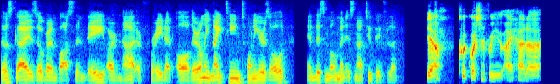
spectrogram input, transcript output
those guys over in Boston, they are not afraid at all. They're only 19, 20 years old, and this moment is not too big for them. Yeah. Quick question for you. I had a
